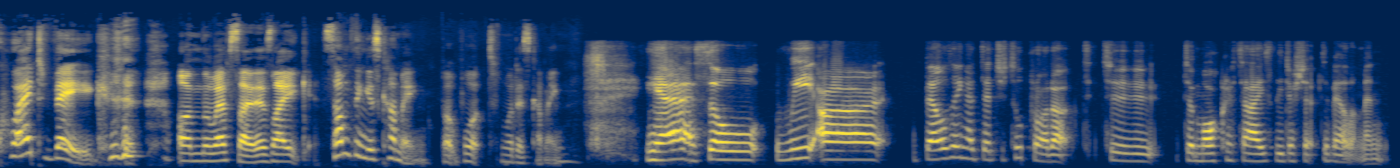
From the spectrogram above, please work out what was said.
quite vague on the website. There's like something is coming, but what what is coming? Yeah, so we are building a digital product to democratize leadership development.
